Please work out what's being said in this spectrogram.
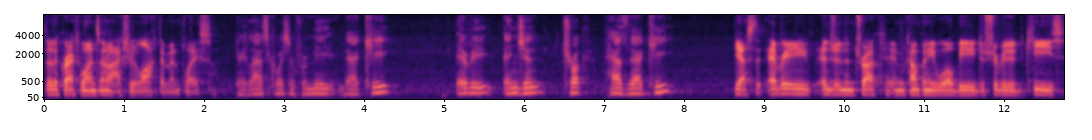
they're the correct ones, and will actually lock them in place. Okay, last question for me, that key, every engine, truck has that key? Yes, every engine and truck and company will be distributed keys,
